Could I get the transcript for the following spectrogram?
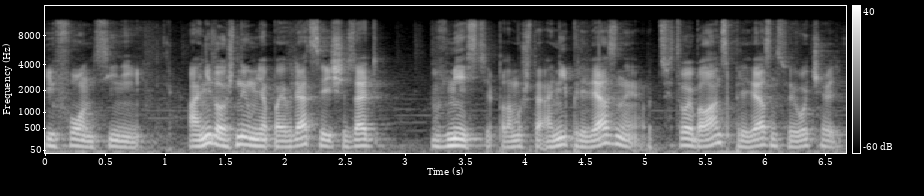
и фон синий они должны у меня появляться и исчезать вместе, потому что они привязаны, вот цветовой баланс привязан в свою очередь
